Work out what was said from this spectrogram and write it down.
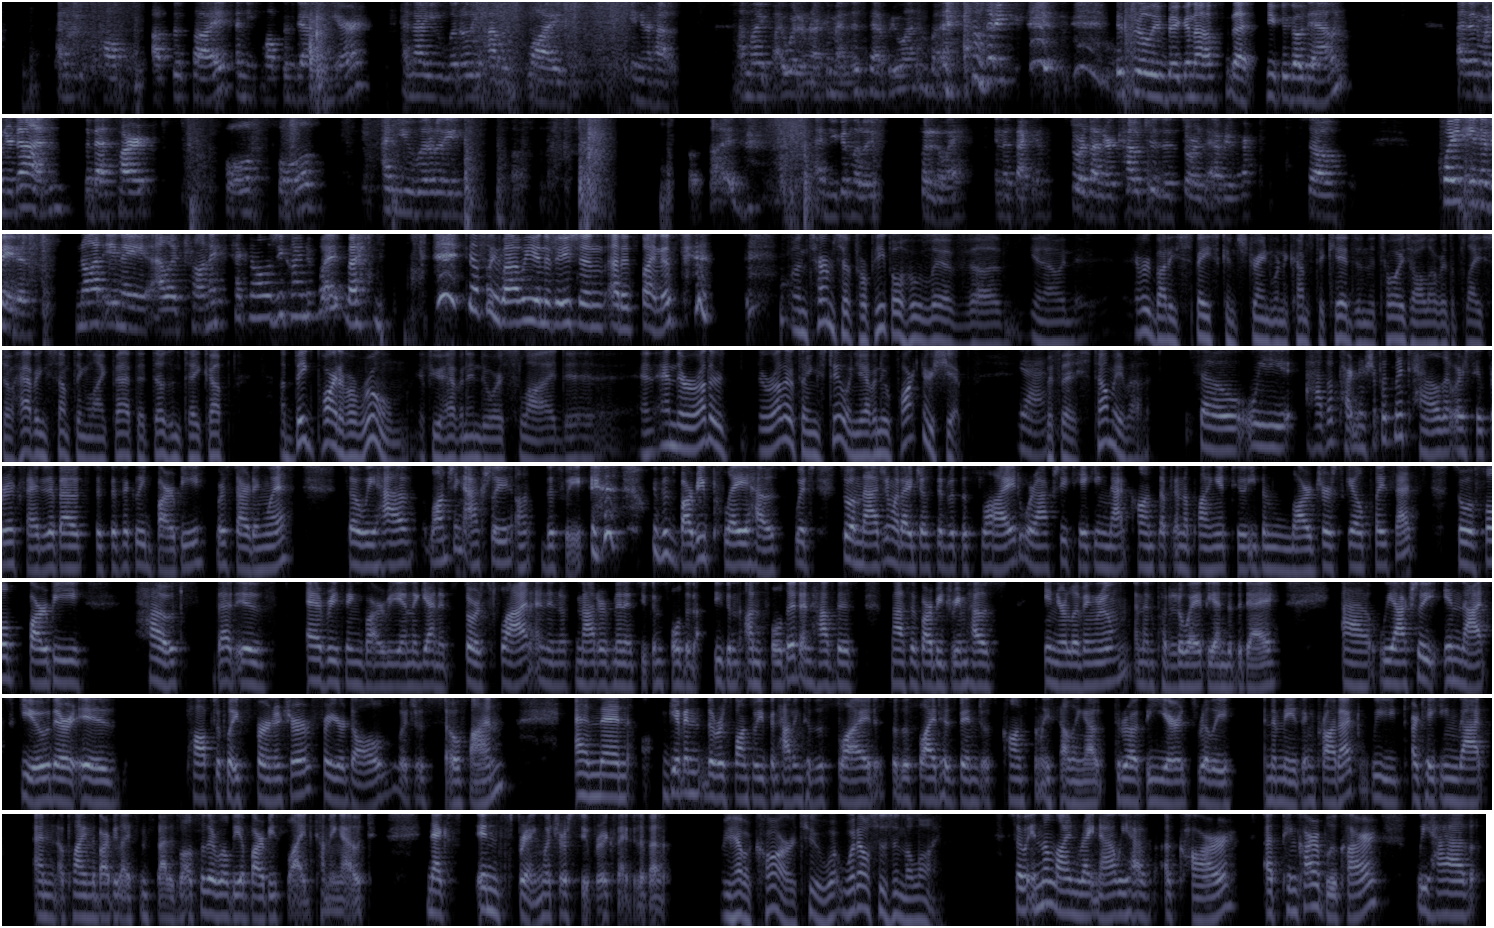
and you pop up the sides and you pop them down here and now you literally have a slide in your house. I'm like, I wouldn't recommend this to everyone, but like it's really big enough that you could go down. And then when you're done, the best part, fold, fold, and you literally both sides, and you can literally put it away in a second. Stores under couches, it stores everywhere. So quite innovative not in a electronic technology kind of way, but definitely WowWee innovation at its finest. in terms of for people who live, uh, you know, everybody's space constrained when it comes to kids and the toys all over the place. So having something like that that doesn't take up a big part of a room if you have an indoor slide, uh, and and there are other there are other things too, and you have a new partnership. Yeah. With this, tell me about it. So we have a partnership with Mattel that we're super excited about, specifically Barbie, we're starting with. So we have launching actually on this week with this Barbie Playhouse, which so imagine what I just did with the slide. We're actually taking that concept and applying it to even larger scale play sets. So a full Barbie house that is everything Barbie. And again, it stores flat and in a matter of minutes, you can fold it, you can unfold it and have this massive Barbie dream house in your living room and then put it away at the end of the day. Uh, we actually, in that SKU, there is pop to play furniture for your dolls, which is so fun. And then, given the response we've been having to the slide, so the slide has been just constantly selling out throughout the year. It's really an amazing product. We are taking that and applying the Barbie license to that as well. So there will be a Barbie slide coming out next in spring, which we're super excited about. We have a car too. What what else is in the line? So in the line right now, we have a car, a pink car, a blue car. We have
